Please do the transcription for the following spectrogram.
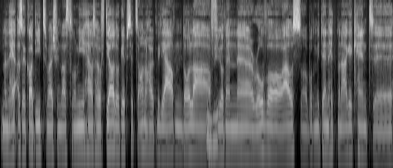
man, also gerade ich zum Beispiel in der Astronomie her so oft, ja, da gibt es jetzt eineinhalb Milliarden Dollar mhm. für den äh, Rover aus, aber mit denen hätte man auch gekannt, äh,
